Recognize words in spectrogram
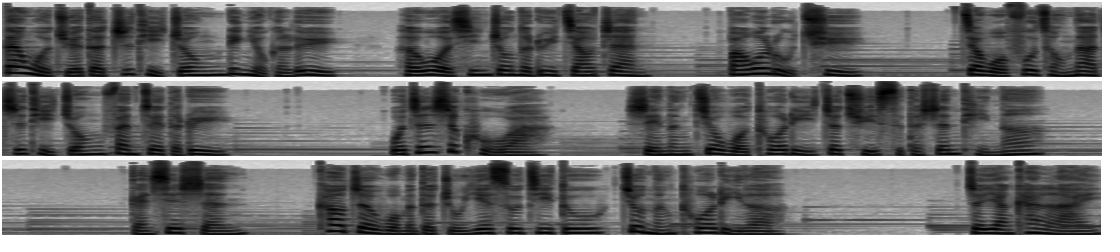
但我觉得肢体中另有个律和我心中的律交战，把我掳去，叫我服从那肢体中犯罪的律。我真是苦啊！谁能救我脱离这取死的身体呢？感谢神，靠着我们的主耶稣基督就能脱离了。这样看来，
